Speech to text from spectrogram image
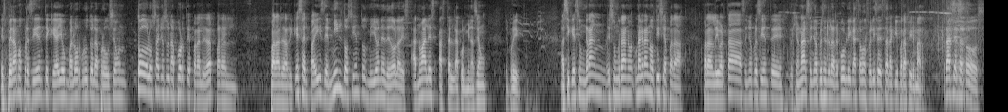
esperamos, presidente, que haya un valor bruto de la producción, todos los años un aporte para, para, para la riqueza del país de 1.200 millones de dólares anuales hasta la culminación del proyecto. Así que es, un gran, es un gran, una gran noticia para para la libertad, señor presidente regional, señor presidente de la República. Estamos felices de estar aquí para firmar. Gracias a todos.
